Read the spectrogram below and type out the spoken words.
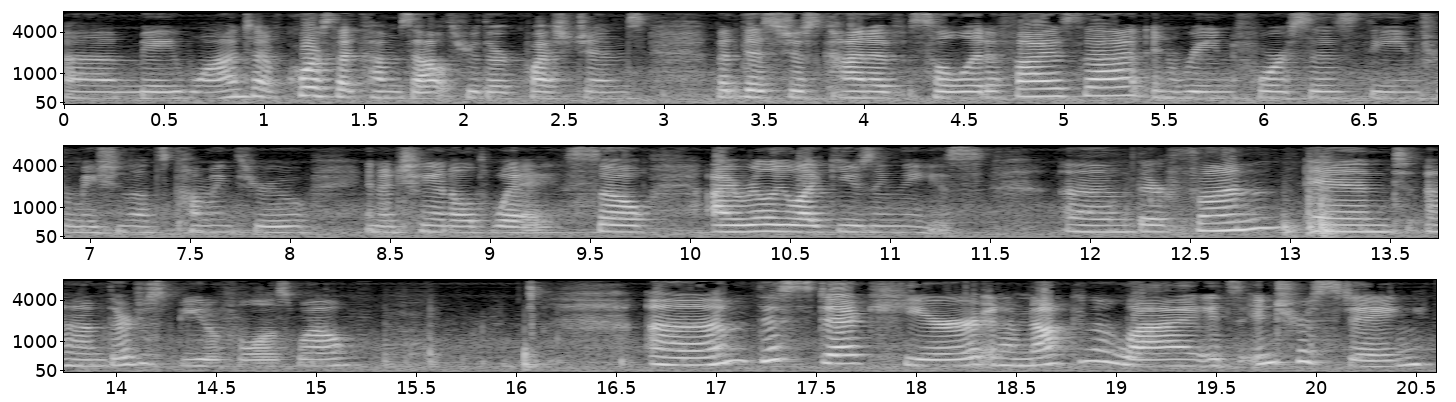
um, may want? And of course that comes out through their questions but this just kind of solidifies that and reinforces the information that's coming through in a channeled way. So i really like using these. Um, they're fun and um, they're just beautiful as well um, this deck here, and I'm not going to lie, it's interesting,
